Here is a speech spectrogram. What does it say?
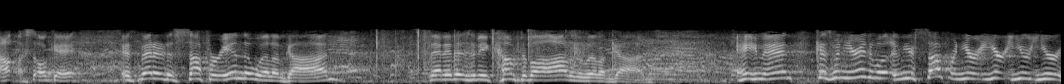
Uh, okay, it's better to suffer in the will of God than it is to be comfortable out of the will of God. Amen. Because when you're in the will, if you're suffering, you're, you're, you're, you're,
